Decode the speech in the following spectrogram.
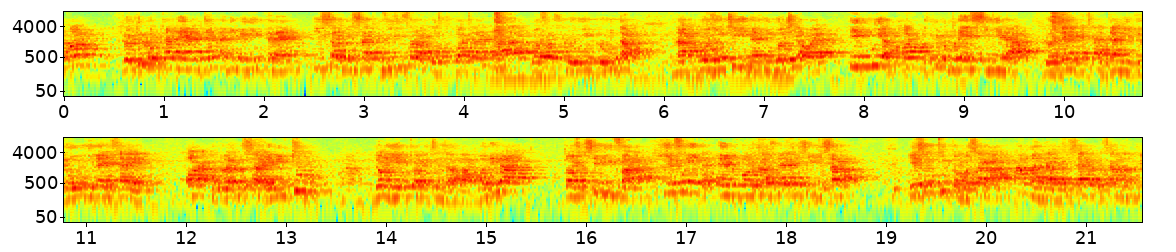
أكو لو كل كان يا يعني الجنة دي بيجي ترى إيسا إيسا في فرق وسقطة وصف لوين لوندا na bozuti na ingoti awa iku ya kwa kwa kilo mune singira lo zai na Or akobala losa ayebi tout donc ye tɔ kɛtɛ zaba o de la tɔnso min fara ye fo ye ka importance da yesu sigi sara yesu tu tɔmɔ sara an man dara sara ka sara du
